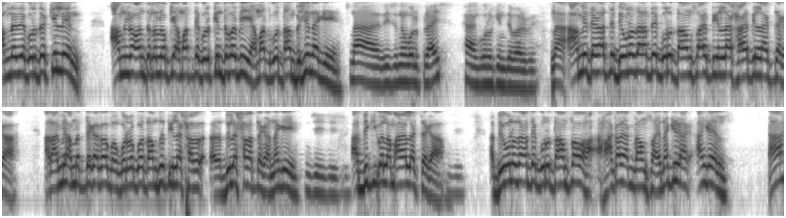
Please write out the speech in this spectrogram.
আপনি যে গরুটা কিনলেন আপনার অঞ্চলের লোক কি আমার থেকে গরু কিনতে পারবি? আমার গরুর দাম বেশি নাকি? না রিজনেবল প্রাইস হ্যাঁ গরু কিনতে পারবে। না আমি দেখা যাচ্ছে বিভিন্ন জায়গাতে গরুর দাম চাই তিন লাখ সাড়ে তিন লাখ টাকা। আর আমি আপনার থেকে গরুর গরুর দাম চাই তিন লাখ দুই লাখ সাত টাকা নাকি? জি জি আর বিক্রি করলাম আড়াই লাখ টাকা। আর বিভিন্ন জায়গাতে গরুর দাম চাও হাঁকাও এক দাম চাই নাকি আঙ্কেল? হ্যাঁ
